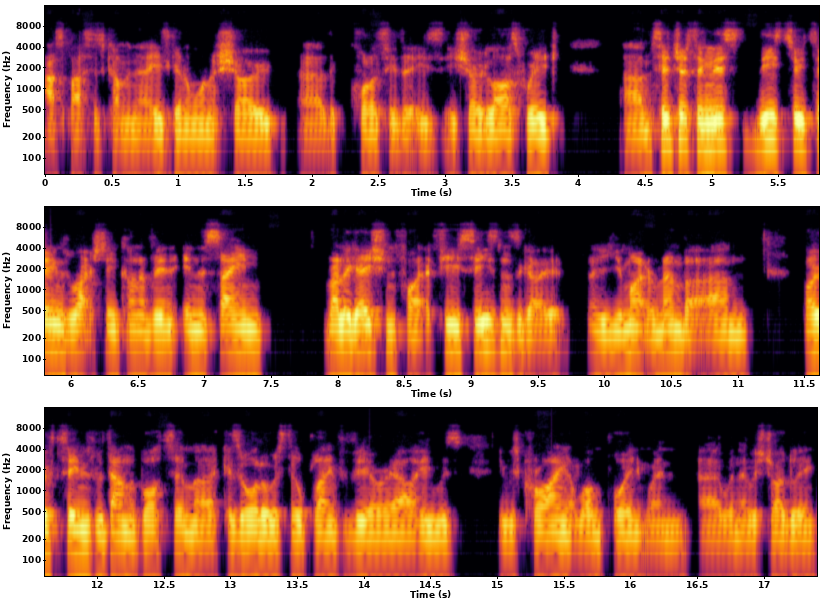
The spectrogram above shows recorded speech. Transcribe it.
Aspas is coming there. He's going to want to show uh, the quality that he showed last week. Um, it's interesting. This these two teams were actually kind of in, in the same relegation fight a few seasons ago. You might remember. Um, both teams were down the bottom. Uh, Cazorla was still playing for Villarreal. He was he was crying at one point when uh, when they were struggling,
